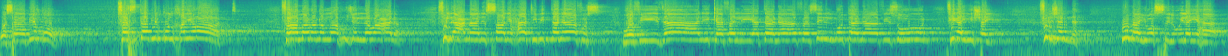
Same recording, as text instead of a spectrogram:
وسابقوا فاستبقوا الخيرات. فأمرنا الله جل وعلا في الأعمال الصالحات بالتنافس. وفي ذلك فليتنافس المتنافسون في أي شيء؟ في الجنة وما يوصل إليها.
